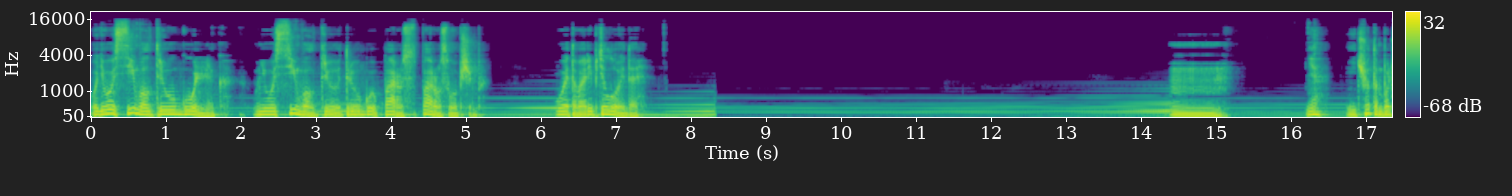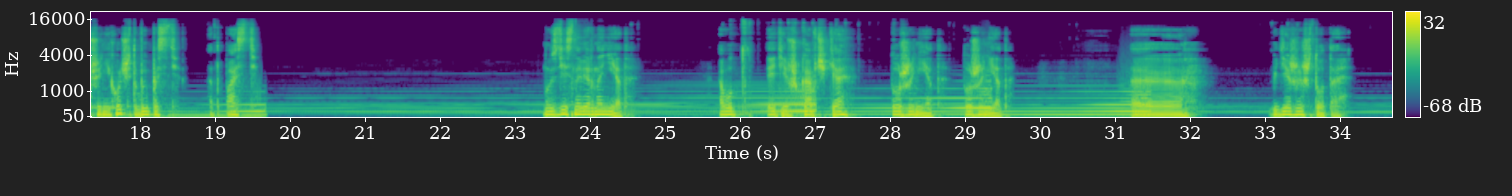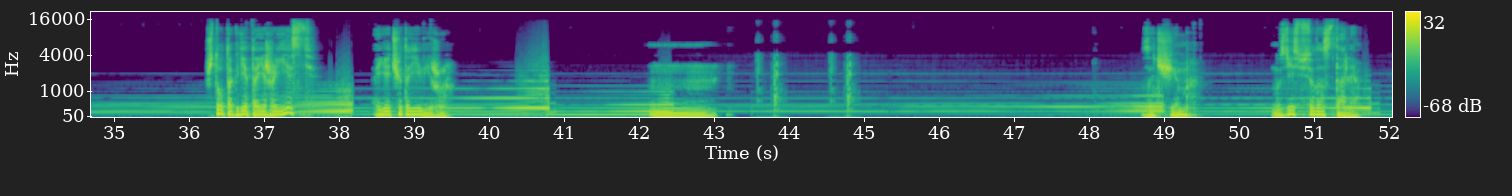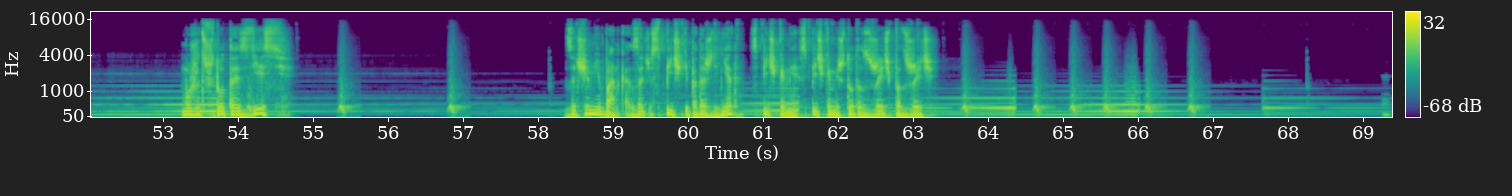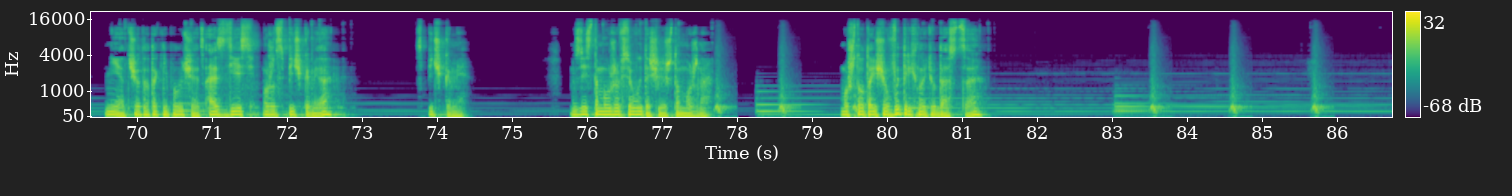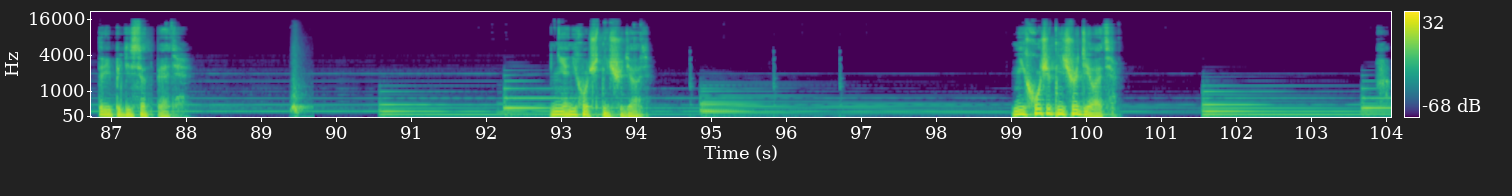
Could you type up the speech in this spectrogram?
У него символ треугольник. У него символ трё треугольник, парус, парус, в общем. У этого рептилоида. Не, ничего там больше не хочет выпасть, отпасть. Ну, здесь, наверное, нет. А вот эти шкафчики, а? Тоже нет, тоже нет. Э -э где же что-то? Что-то где-то же есть, а я что-то не вижу. Зачем? Но здесь все достали. Может, что-то здесь? Зачем мне банка? Зач... Спички, подожди, нет? Спичками, спичками что-то сжечь, поджечь. Нет, что-то так не получается. А здесь, может, спичками, да? Спичками. Здесь-то мы уже все вытащили, что можно. Может, что-то еще вытряхнуть удастся, а? 3.55. Не, не хочет ничего делать. Не хочет ничего делать.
